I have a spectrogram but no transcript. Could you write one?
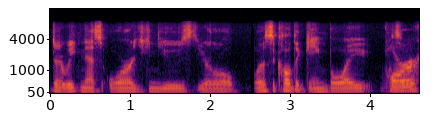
their weakness, or you can use your little what is it called, the Game Boy Horror.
